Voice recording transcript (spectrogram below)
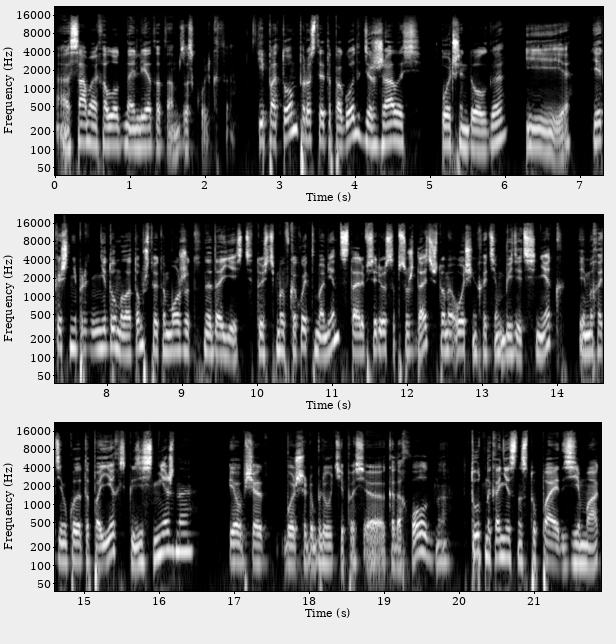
а, самое холодное лето там за сколько-то. И потом просто эта погода держалась очень долго, и я, конечно, не, не думал о том, что это может надоесть. То есть мы в какой-то момент стали всерьез обсуждать, что мы очень хотим видеть снег, и мы хотим куда-то поехать, где снежно. Я вообще больше люблю, типа, когда холодно. Тут, наконец, наступает зима.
